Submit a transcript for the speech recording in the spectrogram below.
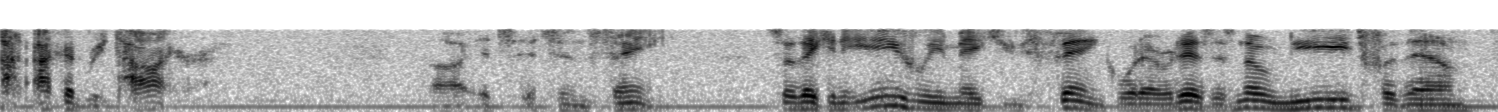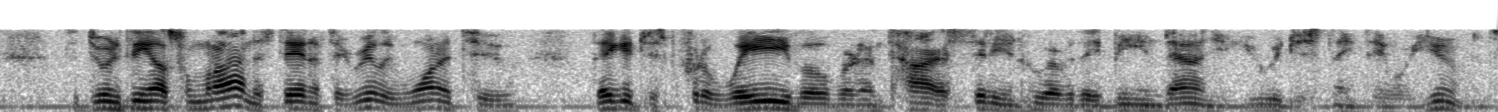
I could retire. Uh, it's it's insane so they can easily make you think whatever it is. There's no need for them to do anything else. From what I understand, if they really wanted to, they could just put a wave over an entire city, and whoever they beam down, you, you would just think they were humans.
